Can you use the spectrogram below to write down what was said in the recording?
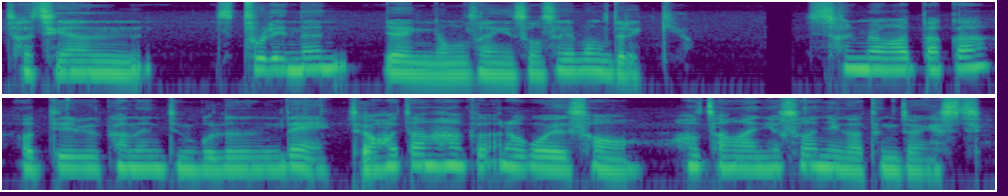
자세한 스토리는 여행 영상에서 설명드릴게요. 설명하다가 어디를 가는지 모르는데 제가 화장하라고 해서 화장한 효선이가 등장했어요.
